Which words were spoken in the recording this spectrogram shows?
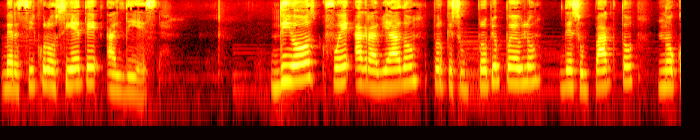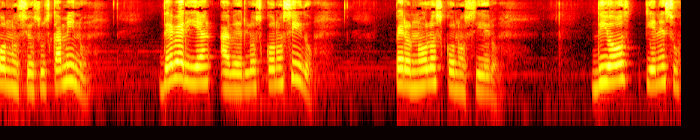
versículo 7 al 10. Dios fue agraviado porque su propio pueblo de su pacto no conoció sus caminos. Deberían haberlos conocido, pero no los conocieron. Dios tiene sus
